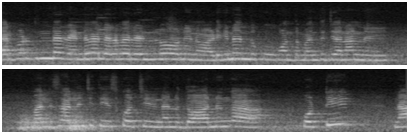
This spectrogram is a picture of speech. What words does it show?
ఏర్పడుతుంటే రెండు వేల ఇరవై రెండులో నేను అడిగినందుకు కొంతమంది జనాన్ని మల్లిసాల నుంచి తీసుకొచ్చి నన్ను దారుణంగా కొట్టి నా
